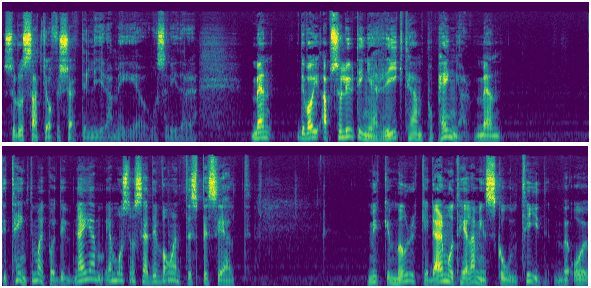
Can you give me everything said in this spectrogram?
så då satt jag och försökte lira med och så vidare. Men det var ju absolut inget rikt hem på pengar, men det tänkte man ju på. Det, nej, jag, jag måste nog säga det var inte speciellt mycket mörker. Däremot hela min skoltid, och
